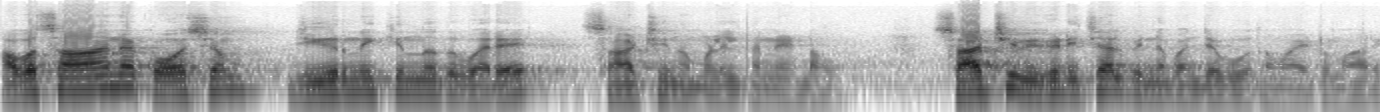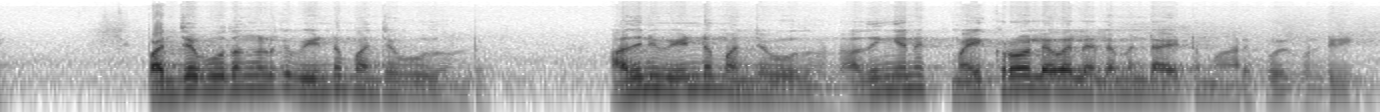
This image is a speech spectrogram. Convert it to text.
അവസാന കോശം ജീർണിക്കുന്നത് വരെ സാക്ഷി നമ്മളിൽ തന്നെ ഉണ്ടാവും. സാക്ഷി വിഘടിച്ചാൽ പിന്നെ പഞ്ചഭൂതമായിട്ട് മാറി. പഞ്ചഭൂതങ്ങൾക്ക് വീണ്ടും പഞ്ചഭൂതമുണ്ട്. അതിന് വീണ്ടും പഞ്ചഭൂതമുണ്ട്. അതിങ്ങനെ മൈക്രോ ലെവൽ എലമെന്റായിട്ട് മാറിപ്പോയിക്കൊണ്ടിരിക്കും.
